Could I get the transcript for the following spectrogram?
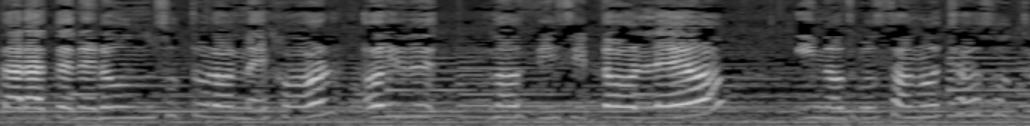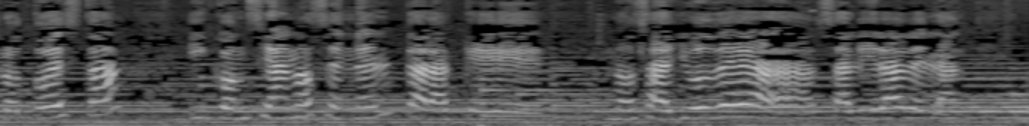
para tener un futuro mejor. Hoy nos visitó Leo y nos gustó mucho su propuesta y confiamos en él para que nos ayude a salir adelante.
